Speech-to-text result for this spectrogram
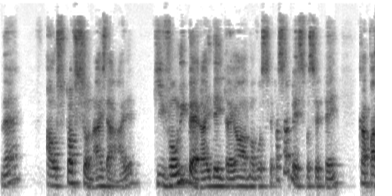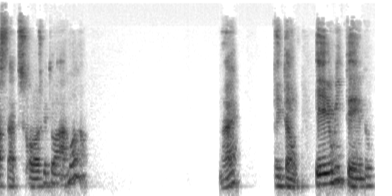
né? aos profissionais da área que vão liberar e entregar uma arma a você para saber se você tem capacidade psicológica de ter uma arma ou não. não é? Então, eu entendo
